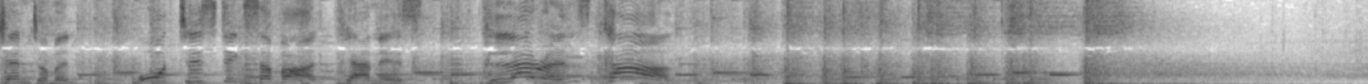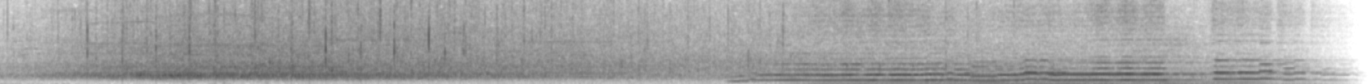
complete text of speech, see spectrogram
gentlemen, autistic savant pianist Clarence Kang.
